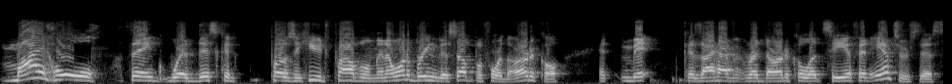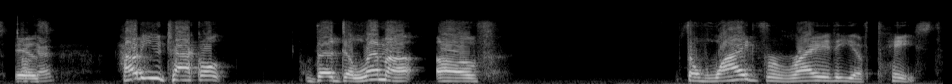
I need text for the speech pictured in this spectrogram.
my whole thing where this could pose a huge problem, and I want to bring this up before the article, because I haven't read the article. Let's see if it answers this. Is okay. how do you tackle the dilemma of the wide variety of taste?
